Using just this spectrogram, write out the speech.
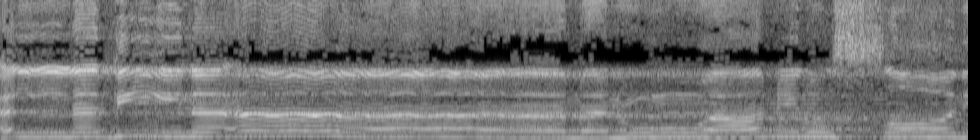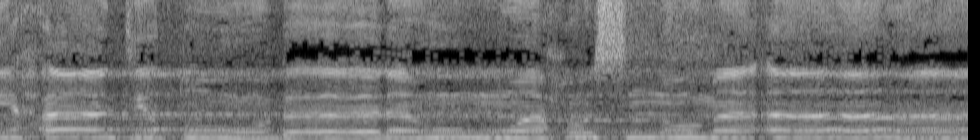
الذين آمنوا وعملوا الصالحات طوبى لهم وحسن مآب.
